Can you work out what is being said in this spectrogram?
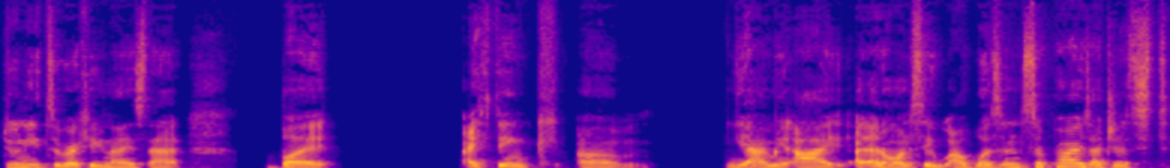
do need to recognize that. But i think um yeah i mean i i don't want to say i wasn't surprised. I just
